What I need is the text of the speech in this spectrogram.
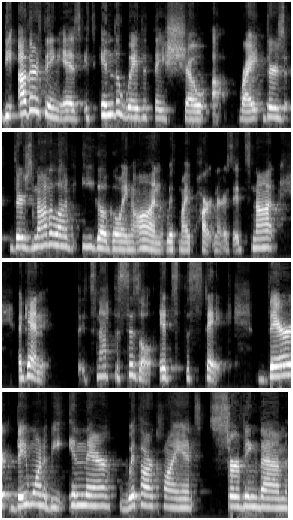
The other thing is it's in the way that they show up, right? There's there's not a lot of ego going on with my partners. It's not again, it's not the sizzle it's the steak. They're they want to be in there with our clients serving them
